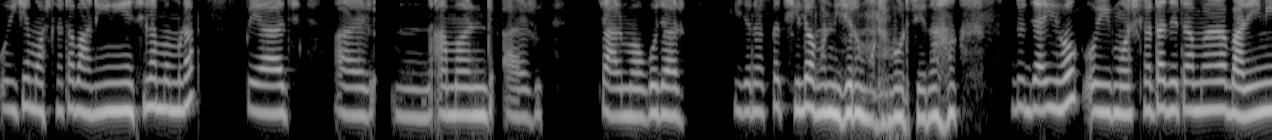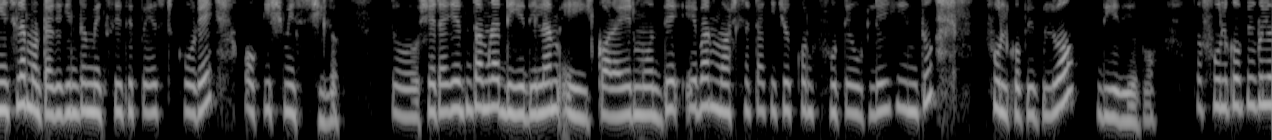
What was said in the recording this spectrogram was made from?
ওই যে মশলাটা বানিয়ে নিয়েছিলাম আমরা, পেঁয়াজ আর আমন্ড আর চারমগজ আর কী যেন একটা ছিল, আমার নিজেরও মনে পড়ছে না। তো যাই হোক, ওই মশলাটা যেটা আমরা বানিয়ে নিয়েছিলাম, ওটাকে কিন্তু মিক্সিতে পেস্ট করে ও কিশমিশ ছিল। তো সেটা কিন্তু আমরা দিয়ে দিলাম এই কড়াইয়ের মধ্যে। এবার মশলাটা কিছুক্ষণ ফুটে উঠলেই কিন্তু ফুলকপিগুলোও দিয়ে দেবো। তো ফুলকপিগুলো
